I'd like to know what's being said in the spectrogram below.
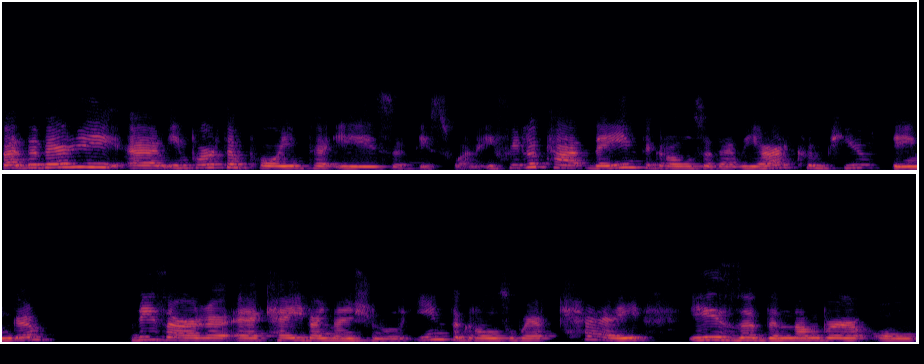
But the very um, important point is this one. If we look at the integrals that we are computing, these are uh, k-dimensional integrals where k is the number of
